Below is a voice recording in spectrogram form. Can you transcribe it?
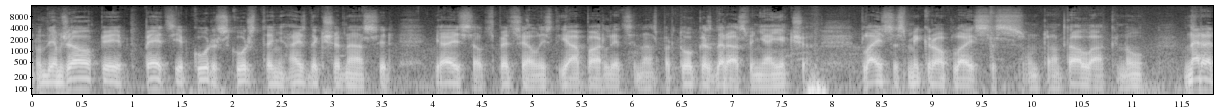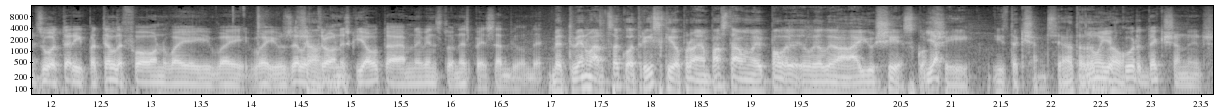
Nu, diemžēl pie, pēc jebkuras skursteņa aizdegšanās ir jāizsauc speciālisti, jāpārliecinās par to, kas darās viņā iekšā. Plaisas, mikroplaisas un tā tālāk. Nu, neredzot arī pa telefonu vai, vai, vai uz elektronisku Šādi. jautājumu, neviens to nespēs atbildēt. Bet vienmēr sakot, riski joprojām pastāv un ir palielinājušies kopš šī izdegšanas. Jā, nu, jebkura degšana ir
